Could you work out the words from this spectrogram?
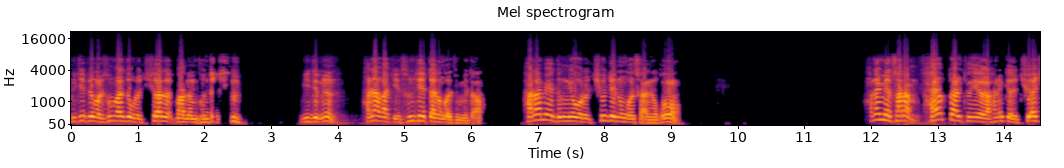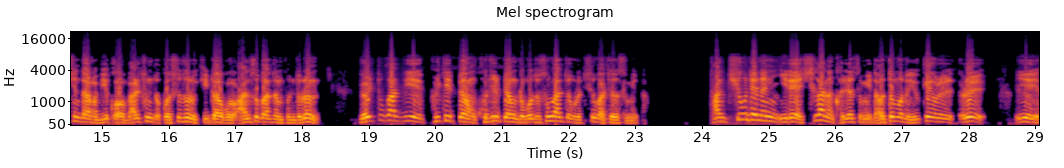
불치병을 순간적으로 치유받는 분들 믿으면 하나같이 순수했다는 것입니다. 하나님의 능력으로 치유되는 것이 아니고 하나님의 사람, 사역자를 통해 하나님께서 치유하신다는 걸 믿고 말씀 듣고 스스로 기도하고 안수받은 분들은 12가지 불치병, 고질병도 모두 순간적으로 치유가 되었습니다. 단 치유되는 일에 시간은 걸렸습니다. 어떤 분은 6개월을 이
